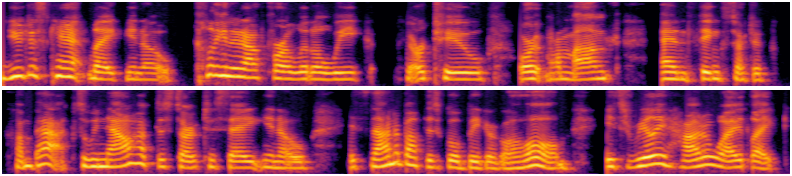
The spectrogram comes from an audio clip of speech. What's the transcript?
you just can't like, you know, clean it up for a little week or two or a month and things start to come back. So we now have to start to say, you know, it's not about this go big or go home. It's really how do I like,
